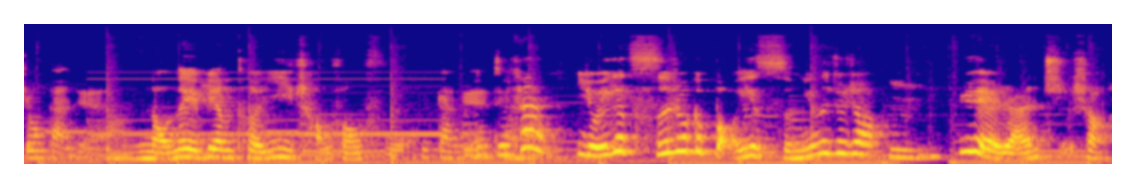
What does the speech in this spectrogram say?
这种感觉啊，脑内变得异常丰富，就感觉你看有一个词，就个褒义词，名字就叫嗯跃然纸上，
